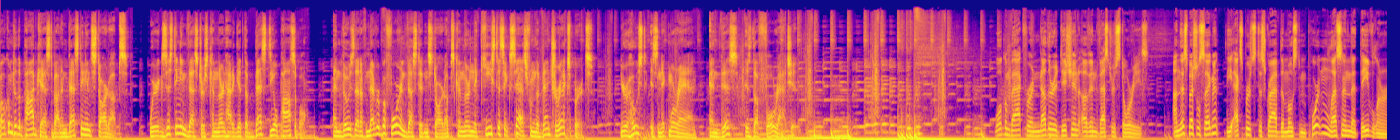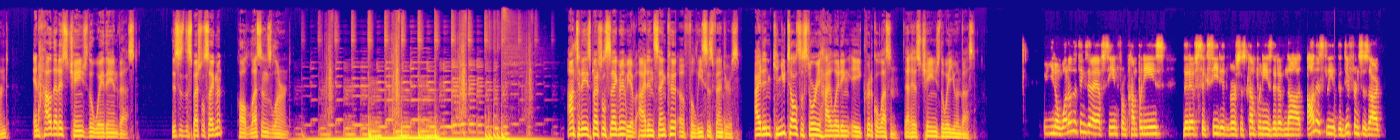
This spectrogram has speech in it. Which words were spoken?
Welcome to the podcast about investing in startups, where existing investors can learn how to get the best deal possible. And those that have never before invested in startups can learn the keys to success from the venture experts. Your host is Nick Moran, and this is The Full Ratchet. Welcome back for another edition of Investor Stories. On this special segment, the experts describe the most important lesson that they've learned and how that has changed the way they invest. This is the special segment called Lessons Learned. On today's special segment, we have Aydin Senkut of Felicis Ventures. Aydin, can you tell us a story highlighting a critical lesson that has changed the way you invest? You know, one of the things that I have seen from companies that have succeeded versus companies that have not, honestly, the differences are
